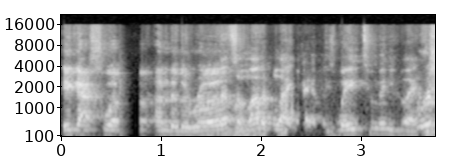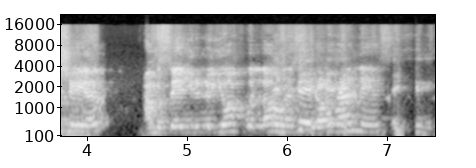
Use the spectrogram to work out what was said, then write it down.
It got swept under the rug. That's a lot of black families. Way too many black families. I'm gonna send you to New York with Lois. don't run this.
